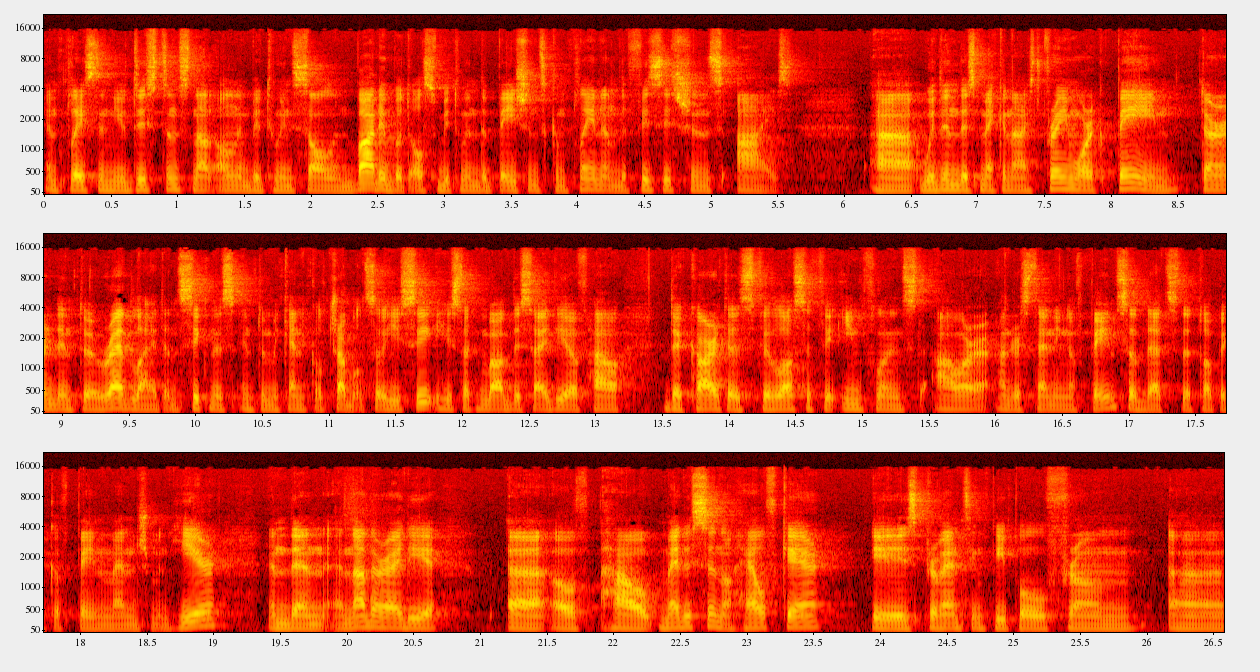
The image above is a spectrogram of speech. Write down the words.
and placed a new distance not only between soul and body, but also between the patient's complaint and the physician's eyes uh, within this mechanized framework, pain turned into a red light and sickness into mechanical trouble. So you see, he's talking about this idea of how Descartes' philosophy influenced our understanding of pain. So that's the topic of pain management here. And then another idea uh, of how medicine or healthcare is preventing people from uh,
